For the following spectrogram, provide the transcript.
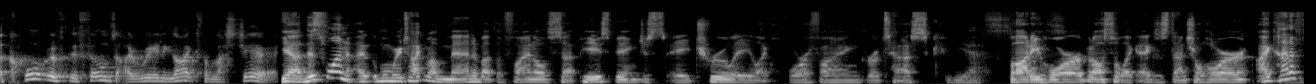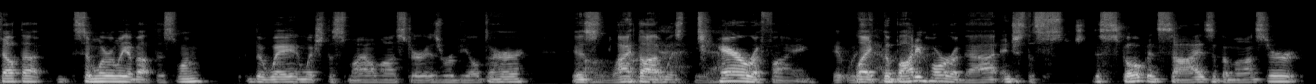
A quarter of the films that I really liked from last year. Yeah, this one, I, when we were talking about Men, about the final set piece being just a truly like horrifying, grotesque Yes. body horror, but also like existential horror. I kind of felt that similarly about this one. The way in which the smile monster is revealed to her is, Oh, I thought yeah, was yeah. terrifying. It was Like the body horror of that and just the the scope and size of the monster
